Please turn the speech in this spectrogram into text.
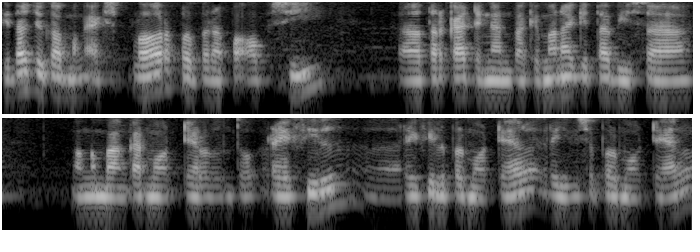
Kita juga mengeksplor beberapa opsi uh, terkait dengan bagaimana kita bisa mengembangkan model untuk refill, refillable model, reusable model,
